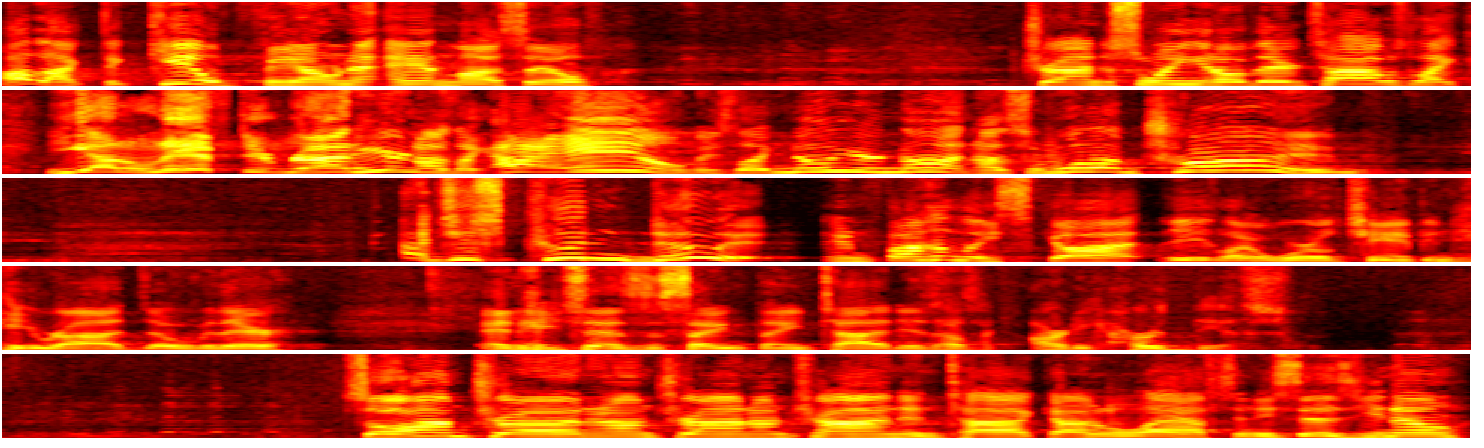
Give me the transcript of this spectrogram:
I like to kill Fiona and myself. Trying to swing it over there, and Ty was like, You got to lift it right here. And I was like, I am. He's like, No, you're not. And I said, Well, I'm trying. I just couldn't do it. And finally, Scott, he's like a world champion, he rides over there. And he says the same thing Ty did. I was like, I already heard this. so I'm trying and I'm trying, I'm trying, and Ty kind of laughs and he says, You know,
